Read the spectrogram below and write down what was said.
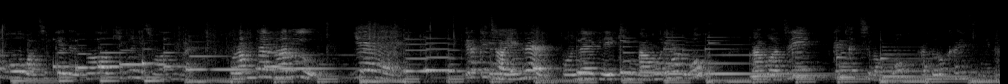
끝나고 맛있게 돼서 기분이 좋았어요. 보람찬 하루! 예! 이렇게 저희는 오늘 베이킹 마무리하고 나머지 깨끗이 먹고 가도록 하겠습니다.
